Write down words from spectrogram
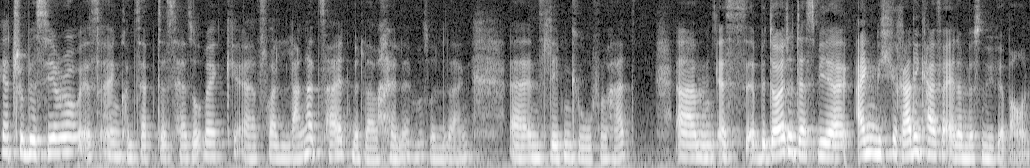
Ja, Triple Zero ist ein Konzept, das Herr Sobeck äh, vor langer Zeit mittlerweile, muss man sagen, äh, ins Leben gerufen hat. Ähm, es bedeutet, dass wir eigentlich radikal verändern müssen, wie wir bauen.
